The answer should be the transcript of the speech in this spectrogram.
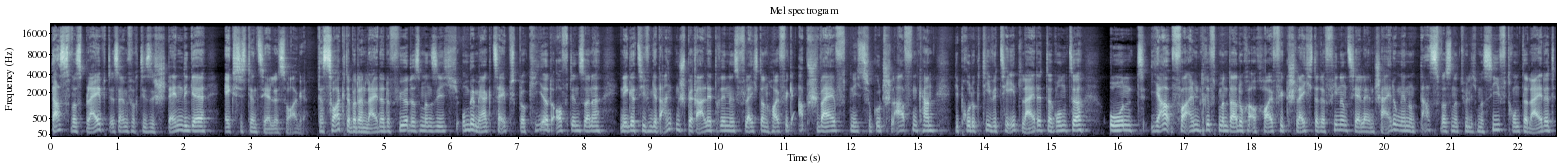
Das, was bleibt, ist einfach diese ständige existenzielle Sorge. Das sorgt aber dann leider dafür, dass man sich unbemerkt selbst blockiert, oft in so einer negativen Gedankenspirale drin ist, vielleicht dann häufig abschweift, nicht so gut schlafen kann, die Produktivität leidet darunter und ja, vor allem trifft man dadurch auch häufig schlechtere finanzielle Entscheidungen und das, was natürlich massiv darunter leidet,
